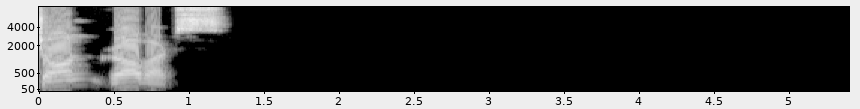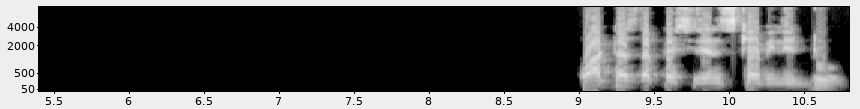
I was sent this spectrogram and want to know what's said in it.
John Roberts What does the President's Cabinet do?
